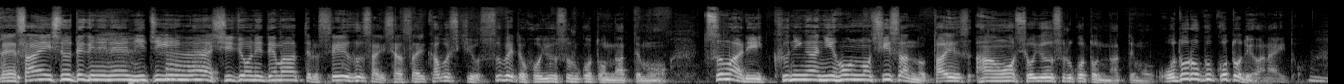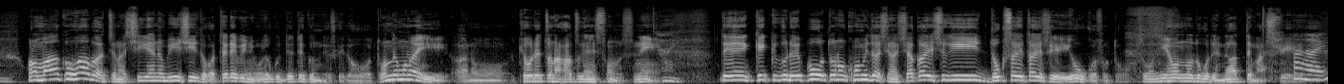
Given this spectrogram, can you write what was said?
えで、最終的にね、日銀が市場に出回ってる政府債、社債、株式をすべて保有することになっても、つまり国が日本の資産の大半を所有することになっても、驚くことではないと。このマーク・ファーバーっていうのは CNBC とかテレビにもよく出てくるんですけど、とんでもない、あの、強烈な発言しそうですね。はいで、結局、レポートの込み出しが社会主義独裁体制へようこそと、その日本のところでなってまして、はい。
